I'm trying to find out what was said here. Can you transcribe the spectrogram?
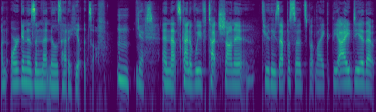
an organism that knows how to heal itself. Mm, yes. And that's kind of, we've touched on it through these episodes, but like the idea that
